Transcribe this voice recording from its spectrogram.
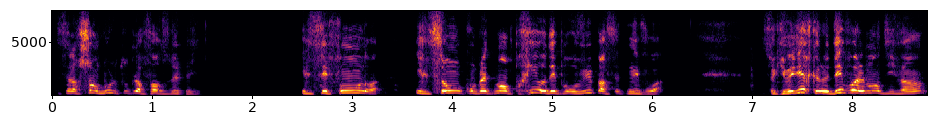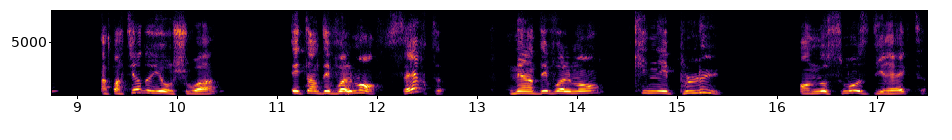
ça leur chamboule toute leur force de vie. Ils s'effondrent, ils sont complètement pris au dépourvu par cette névoie. Ce qui veut dire que le dévoilement divin, à partir de Yahushua, est un dévoilement, certes, mais un dévoilement qui n'est plus en osmose directe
